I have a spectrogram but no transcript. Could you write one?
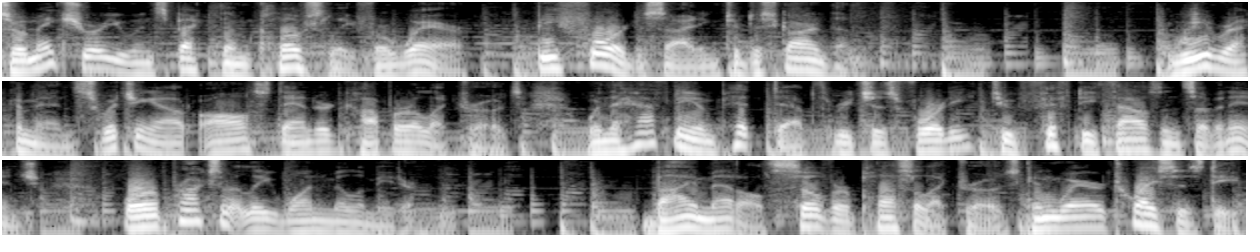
so make sure you inspect them closely for wear before deciding to discard them. We recommend switching out all standard copper electrodes when the hafnium pit depth reaches 40 to 50 thousandths of an inch, or approximately 1 millimeter. Bimetal Silver Plus electrodes can wear twice as deep.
